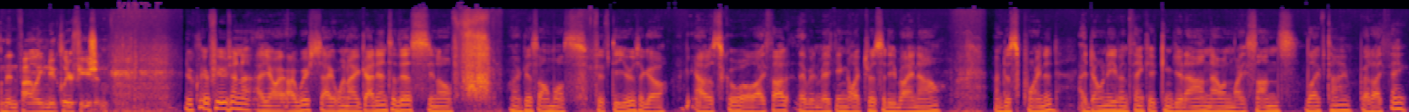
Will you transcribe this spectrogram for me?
And then finally, nuclear fusion. Nuclear fusion, uh, I, I wish I, when I got into this, you know, I guess almost 50 years ago, out of school, I thought they were making electricity by now. I'm disappointed. I don't even think it can get on now in my son's lifetime, but I think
